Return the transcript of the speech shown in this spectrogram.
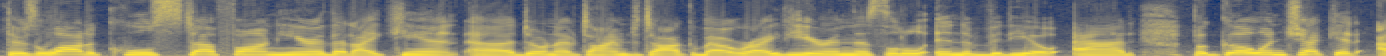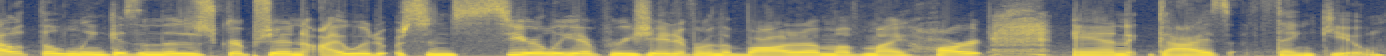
There's a lot of cool stuff on here that I can't, uh, don't have time to talk about right here in this little end of video ad, but go and check it out. The link is in the description. I would sincerely appreciate it from the bottom of my heart. And, guys, thank you.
